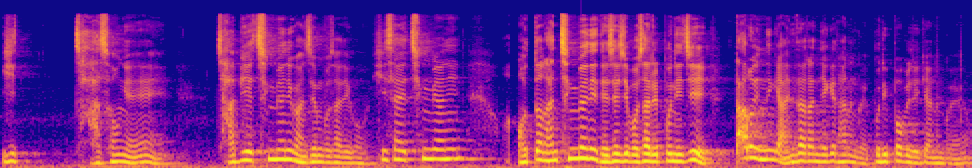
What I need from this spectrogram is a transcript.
이 자성에 자비의 측면이 관세음보살이고 희사의 측면이 어떤 한 측면이 대세지보살일 뿐이지 따로 있는 게 아니다라는 얘기를 하는 거예요. 불이법을 얘기하는 거예요.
